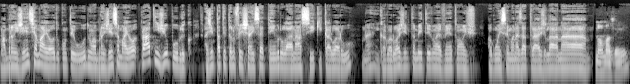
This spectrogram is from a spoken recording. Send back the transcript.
uma abrangência maior do conteúdo, uma abrangência maior para atingir o público. A gente está tentando fechar em setembro lá na SIC Caruaru, né? Em Caruaru a gente também teve um evento há uns algumas semanas atrás lá na no armazém.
